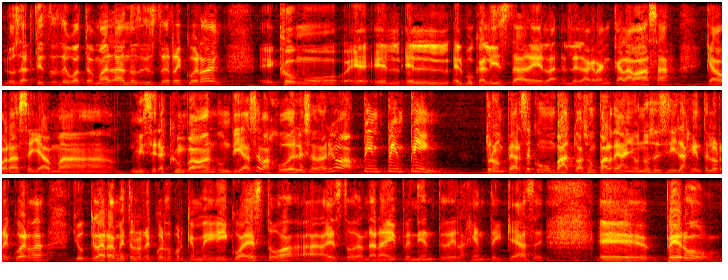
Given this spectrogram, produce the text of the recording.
los artistas de Guatemala, no sé si ustedes recuerdan, eh, como eh, el, vocalista de la, Gran Calabaza, que ahora se llama Miseria Band, un día se bajó del escenario a pim, pim, pim trompearse con un vato hace un par de años. No sé si la gente lo recuerda. Yo claramente lo recuerdo porque me dedico a esto, a esto de andar ahí pendiente de la gente que hace. Eh, pero,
